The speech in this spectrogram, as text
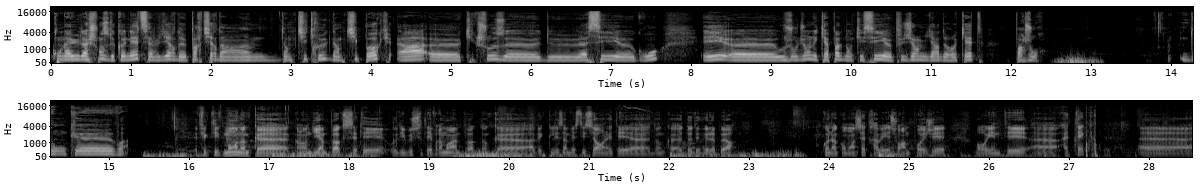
qu'on a eu la chance de connaître. Ça veut dire de partir d'un petit truc, d'un petit POC à euh, quelque chose euh, de assez euh, gros. Et aujourd'hui, on est capable d'encaisser plusieurs milliards de requêtes par jour. Donc voilà. Effectivement, donc quand on dit un POC, c'était au début c'était vraiment un POC. Donc avec les investisseurs, on était donc deux développeurs qu'on a commencé à travailler sur un projet orienté à tech. Euh,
